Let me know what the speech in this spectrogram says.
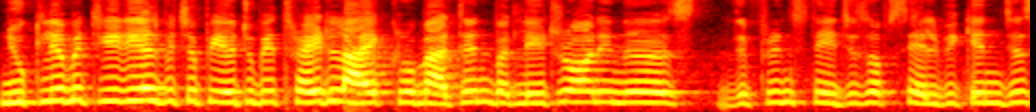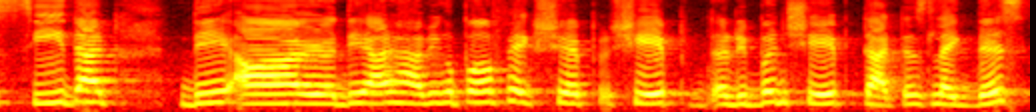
nuclear material which appear to be thread like chromatin but later on in the different stages of cell we can just see that they are they are having a perfect shape shape a ribbon shape that is like this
